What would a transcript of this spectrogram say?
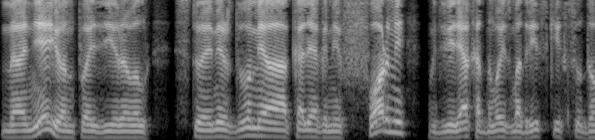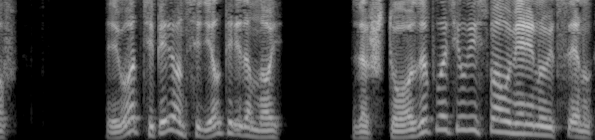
На ней он позировал, стоя между двумя коллегами в форме в дверях одного из мадридских судов. И вот теперь он сидел передо мной. За что заплатил весьма умеренную цену?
